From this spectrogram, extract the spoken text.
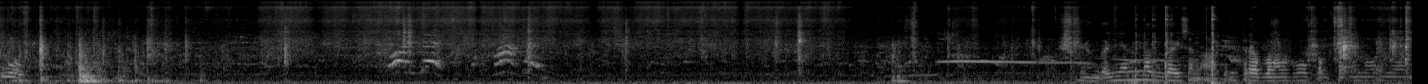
Wow. Yan, ganyan lang guys ang aking trabaho pagka ano yan.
